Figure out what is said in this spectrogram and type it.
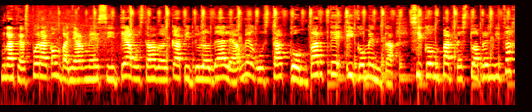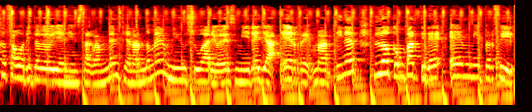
Gracias por acompañarme. Si te ha gustado el capítulo, dale a me gusta, comparte y comenta. Si compartes tu aprendizaje favorito de hoy en Instagram mencionándome, mi usuario es Mirella R. Martínez, lo compartiré en mi perfil.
